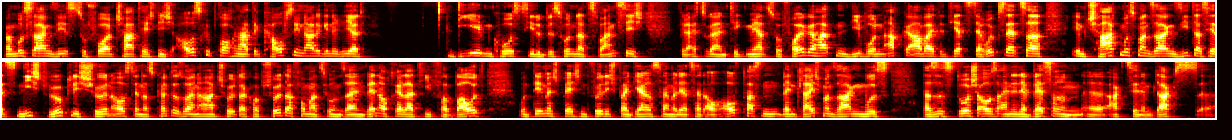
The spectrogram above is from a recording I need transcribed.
Man muss sagen, sie ist zuvor charttechnisch ausgebrochen, hatte Kaufsignale generiert die eben Kursziele bis 120, vielleicht sogar einen Tick mehr zur Folge hatten. Die wurden abgearbeitet. Jetzt der Rücksetzer. Im Chart muss man sagen, sieht das jetzt nicht wirklich schön aus, denn das könnte so eine Art Schulterkopf-Schulterformation sein, wenn auch relativ verbaut. Und dementsprechend würde ich bei Gerresheimer derzeit auch aufpassen, wenngleich man sagen muss, das ist durchaus eine der besseren äh, Aktien im DAX, äh,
